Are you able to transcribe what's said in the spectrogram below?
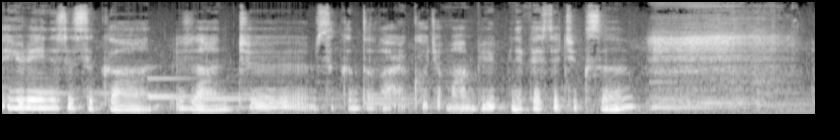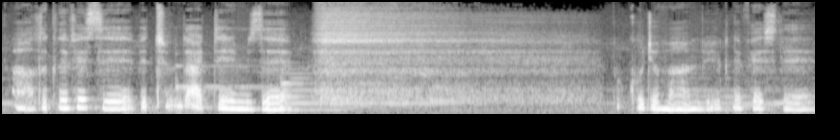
Ve yüreğinizi sıkan, üzen tüm sıkıntılar kocaman büyük nefese çıksın. Aldık nefesi ve tüm dertlerimizi bu kocaman büyük nefesle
